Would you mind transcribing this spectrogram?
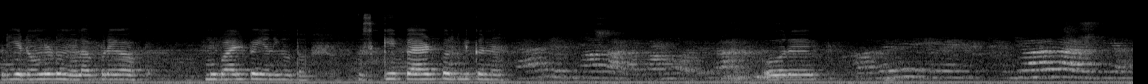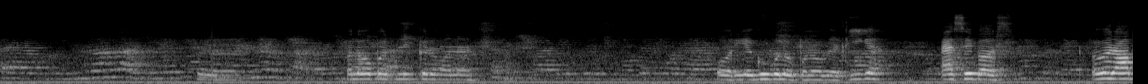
اور یہ ڈاؤن لوڈ ہونے لگ پڑے گا۔ موبائل پہ یا نہیں ہوتا۔ اس کی پیڈ پر کلک کرنا ہے۔ اور eh, الو پر کلک کروانا ہے۔ اور یہ گوگل اوپن ہو گیا، ٹھیک ہے؟ ایسے بس۔ اگر آپ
